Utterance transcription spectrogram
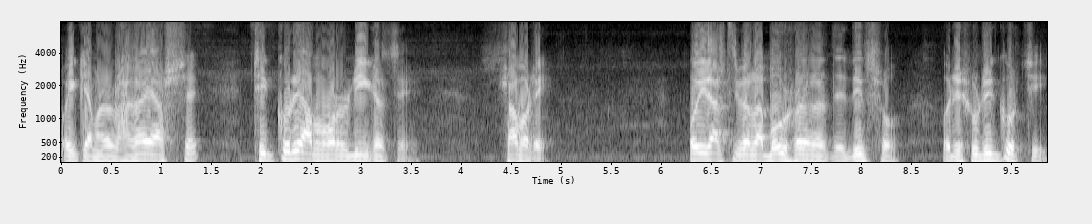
ওই ক্যামেরা ঢাকায় আসছে ঠিক করে আবার নিয়ে গেছে সাভারে। ওই রাত্রিবেলা বৌসরাতে দৃশ্য ওটা শুটিং করছি।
